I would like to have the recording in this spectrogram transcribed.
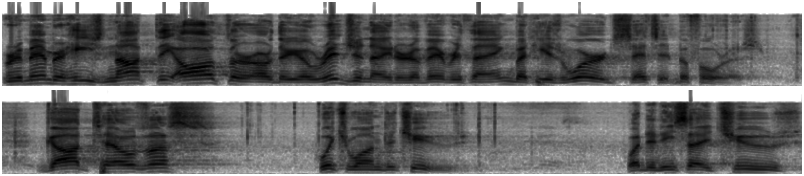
Remember, He's not the author or the originator of everything, but His Word sets it before us. God tells us which one to choose. What did he say? Choose,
